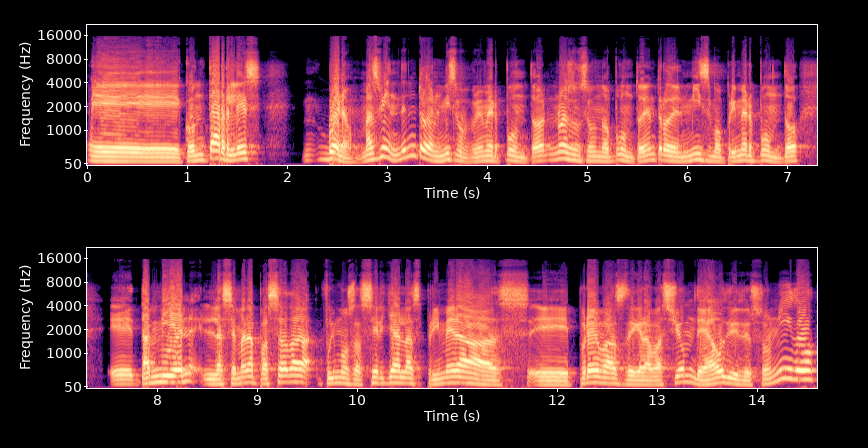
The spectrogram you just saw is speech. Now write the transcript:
eh, contarles bueno, más bien dentro del mismo primer punto, no es un segundo punto, dentro del mismo primer punto, eh, también la semana pasada fuimos a hacer ya las primeras eh, pruebas de grabación de audio y de sonido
